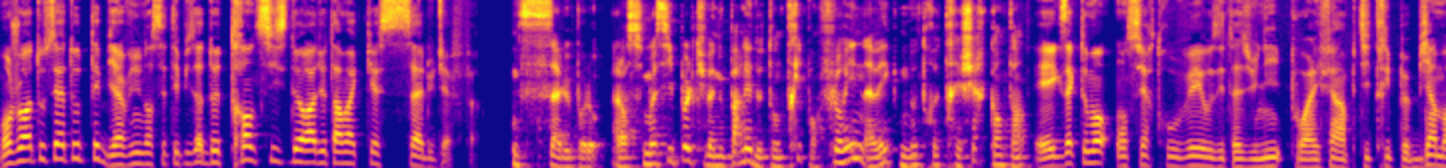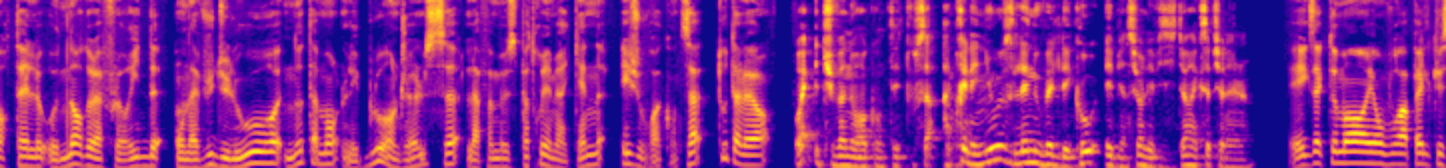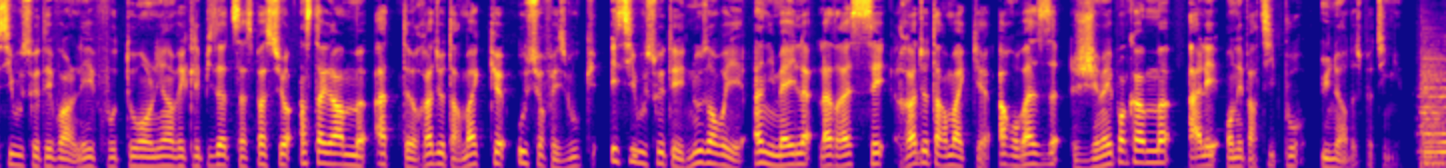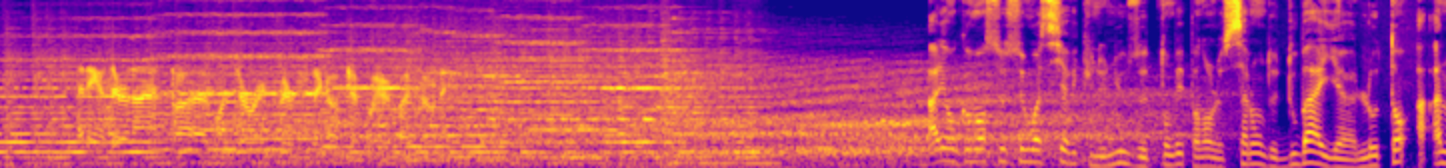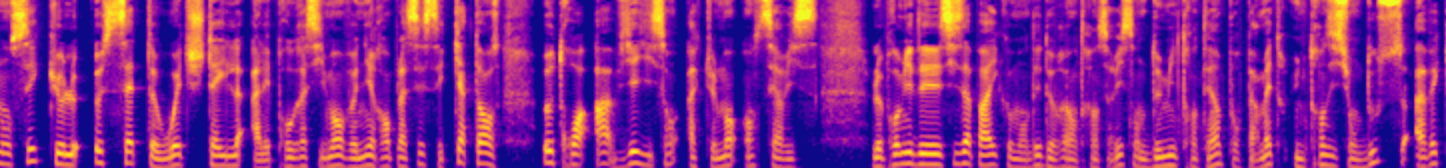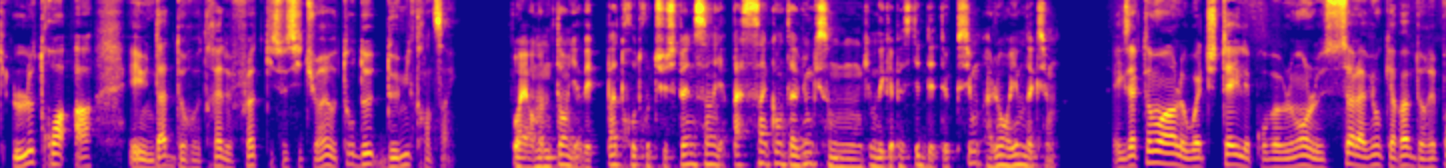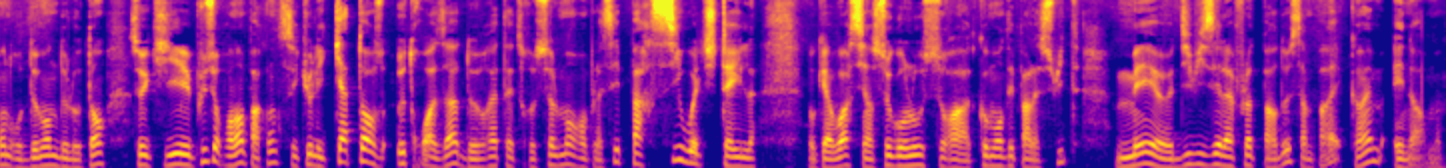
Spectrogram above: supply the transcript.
Bonjour à tous et à toutes et bienvenue dans cet épisode de 36 de Radio Tarmac. Salut Jeff. Salut Polo. Alors ce mois-ci, Paul, tu vas nous parler de ton trip en Floride avec notre très cher Quentin. Et exactement, on s'est retrouvé aux États-Unis pour aller faire un petit trip bien mortel au nord de la Floride. On a vu du lourd, notamment les Blue Angels, la fameuse patrouille américaine, et je vous raconte ça tout à l'heure. Ouais, tu vas nous raconter tout ça après les news, les nouvelles déco et bien sûr les visiteurs exceptionnels. Exactement, et on vous rappelle que si vous souhaitez voir les photos en lien avec l'épisode, ça se passe sur Instagram at Radio Tarmac ou sur Facebook. Et si vous souhaitez nous envoyer un email, l'adresse c'est radiotarmac.gmail.com. Allez, on est parti pour une heure de spotting. Allez, on commence ce mois-ci avec une news tombée pendant le salon de Dubaï. L'OTAN a annoncé que le E7 Wedgetail allait progressivement venir remplacer ses 14 E3A vieillissants actuellement en service. Le premier des six appareils commandés devrait entrer en service en 2031 pour permettre une transition douce avec l'E3A et une date de retrait de flotte qui se situerait autour de 2035. Ouais, en même temps, il n'y avait pas trop trop de suspense, hein. il n'y a pas 50 avions qui, sont, qui ont des capacités de détection à leur rayon d'action. Exactement, hein, le Wedgetail est probablement le seul avion capable de répondre aux demandes de l'OTAN. Ce qui est plus surprenant par contre, c'est que les 14 E3A devraient être seulement remplacés par 6 Wedgetail. Donc à voir si un second lot sera commandé par la suite, mais euh, diviser la flotte par deux, ça me paraît quand même énorme.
